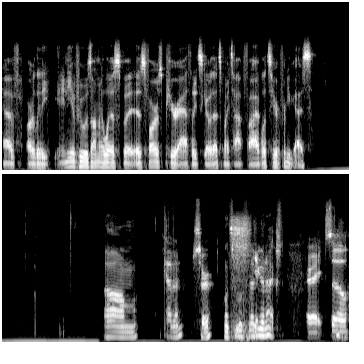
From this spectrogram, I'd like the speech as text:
have hardly any of who was on my list, but as far as pure athletes go, that's my top five. Let's hear it from you guys. Um, Kevin, sir, let's let's have yep. you go next. All right. So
